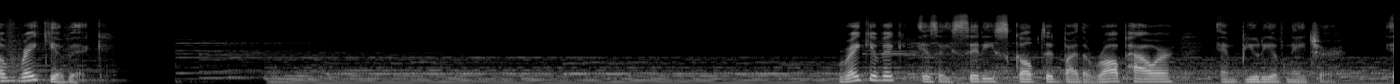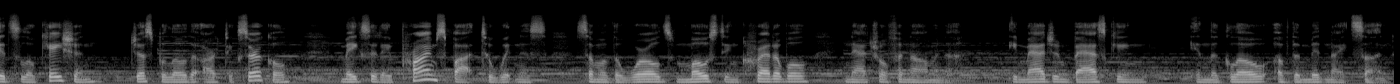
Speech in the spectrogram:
of Reykjavik. Reykjavik is a city sculpted by the raw power and beauty of nature. Its location, just below the Arctic Circle, makes it a prime spot to witness some of the world's most incredible natural phenomena. Imagine basking in the glow of the midnight sun,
